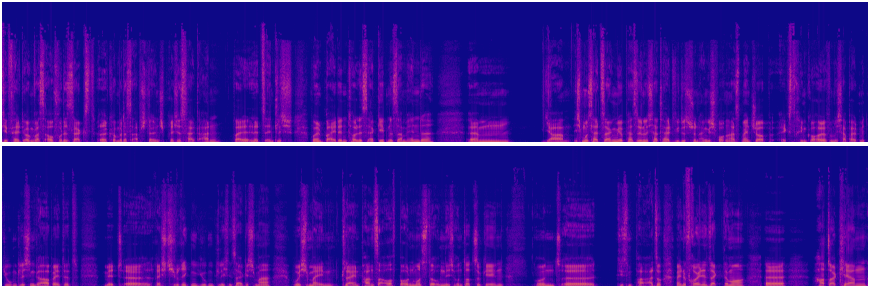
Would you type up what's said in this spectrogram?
dir fällt irgendwas auf, wo du sagst, äh, können wir das abstellen, sprich es halt an, weil letztendlich wollen beide ein tolles Ergebnis am Ende. Ähm, ja, ich muss halt sagen, mir persönlich hat halt, wie du es schon angesprochen hast, mein Job extrem geholfen. Ich habe halt mit Jugendlichen gearbeitet, mit äh, recht schwierigen Jugendlichen, sage ich mal, wo ich meinen kleinen Panzer aufbauen musste, um nicht unterzugehen. Und äh, diesen paar, also meine Freundin sagt immer, äh, harter Kern,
